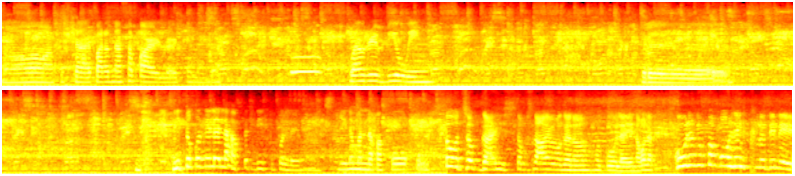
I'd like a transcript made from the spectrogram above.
Oh, siya. Parang nasa parlor talaga. While reviewing. Tada! Dito ko nilalapit. Dito pala yun. Hindi naman nakafocus. So, what's up guys? Tapos na kami mag, ano, magkulay. Nakula kulang yung pangkulay ni Claudine eh.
